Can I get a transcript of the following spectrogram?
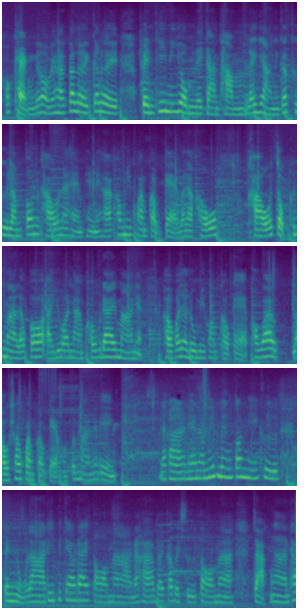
เขาแข็งเนื้อไหมคะก็เลยก็เลยเป็นที่นิยมในการทำและอย่างหนึ่งก็คือลำต้นเขานะเห็นเห็นไหมคะเขามีความเก่าแก่เวลาเขาเขาจบขึ้นมาแล้วก็อายุอานามเขาได้มาเนี่ยเขาก็จะดูมีความเก่าแก่ เพราะว่าเราชอบความเก่าแก่ของต้นไม้นั่นเอง นะคะแนะนำนิดนึงต้นนี้คือเป็นหนูลาที่พี่แก้วได้ต่อมานะคะใบก็ไปซื้อต่อมาจากงานถ้า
